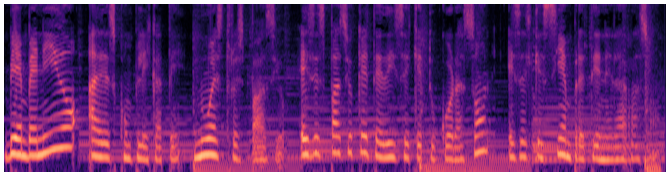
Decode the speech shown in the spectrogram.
Bienvenido a Descomplícate, nuestro espacio, ese espacio que te dice que tu corazón es el que siempre tiene la razón.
